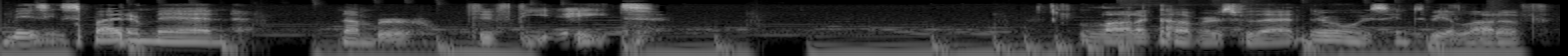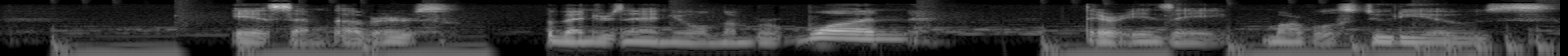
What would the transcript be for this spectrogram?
Amazing Spider Man number 58. A lot of covers for that. There always seem to be a lot of ASM covers. Avengers Annual number 1 there is a Marvel Studios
